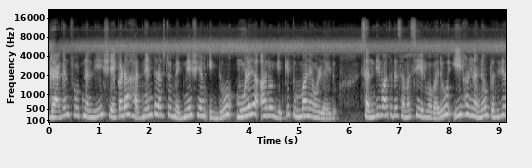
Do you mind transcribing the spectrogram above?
ಡ್ರ್ಯಾಗನ್ ಫ್ರೂಟ್ನಲ್ಲಿ ಶೇಕಡ ಹದಿನೆಂಟರಷ್ಟು ಮೆಗ್ನೀಷಿಯಂ ಇದ್ದು, ಮೂಳೆಯ ಆರೋಗ್ಯಕ್ಕೆ ತುಂಬಾ ಒಳ್ಳೆಯದು. ಸಂಧಿವಾತದ ಸಮಸ್ಯೆ ಇರುವವರು ಈ ಹಣ್ಣನ್ನು ಪ್ರತಿದಿನ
